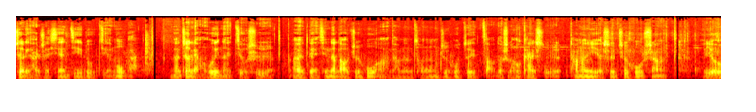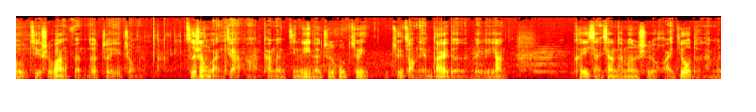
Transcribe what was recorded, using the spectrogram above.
这里还是先记录节目吧。那这两位呢，就是呃典型的老知乎啊，他们从知乎最早的时候开始，他们也是知乎上。有几十万粉的这一种资深玩家啊，他们经历了知乎最最早年代的那个样子，可以想象他们是怀旧的，他们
